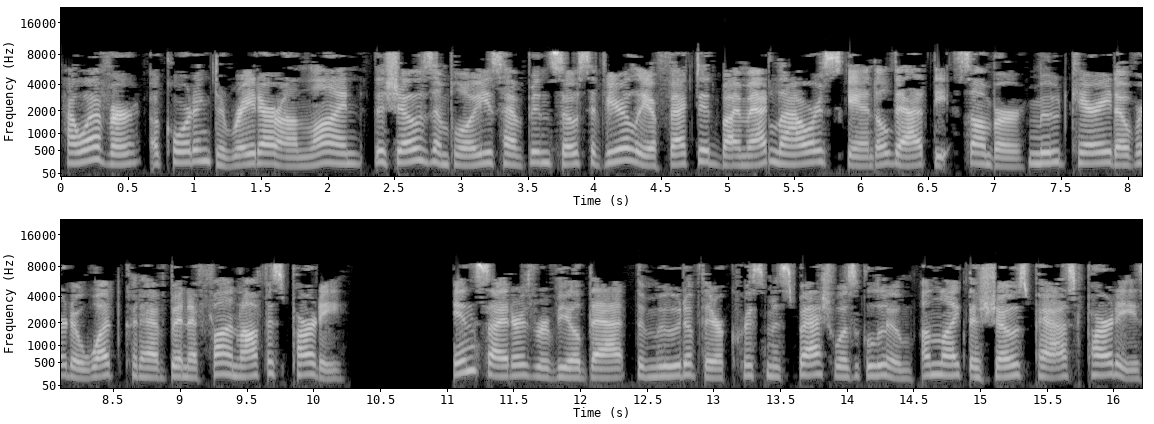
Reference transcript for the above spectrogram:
However, according to Radar Online, the show's employees have been so severely affected by Matt Lauer's scandal that the somber mood carried over to what could have been a fun office party. Insiders revealed that the mood of their Christmas bash was gloom, unlike the show's past parties.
